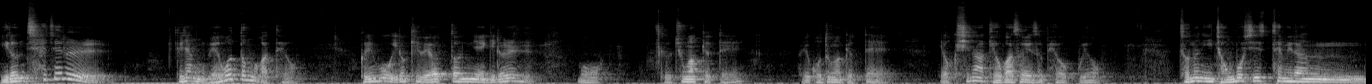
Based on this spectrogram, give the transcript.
이런 체제를 그냥 외웠던 것 같아요. 그리고 이렇게 외웠던 얘기를 뭐 그 중학교 때 고등학교 때 역시나 교과서에서 배웠고요. 저는 이 정보 시스템이라는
